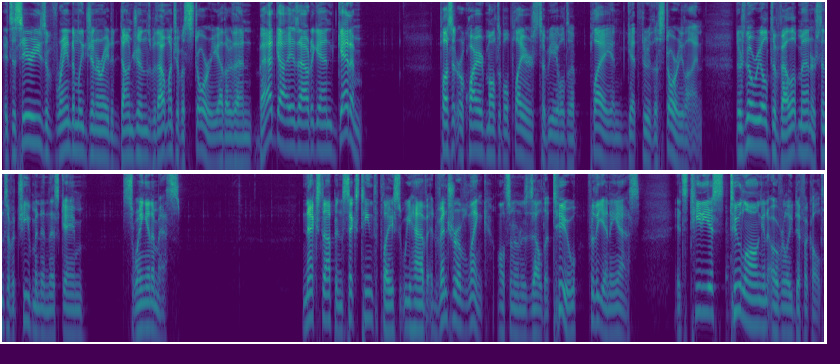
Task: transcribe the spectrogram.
It's a series of randomly generated dungeons without much of a story other than, bad guy is out again, get him! Plus, it required multiple players to be able to play and get through the storyline. There's no real development or sense of achievement in this game, Swing and a miss. Next up, in 16th place, we have Adventure of Link, also known as Zelda 2, for the NES. It's tedious, too long, and overly difficult.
